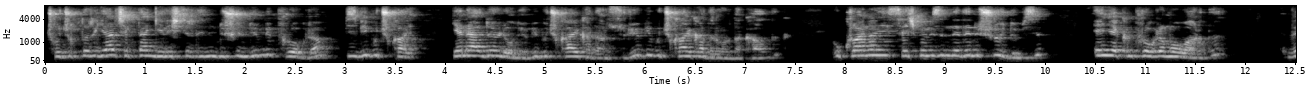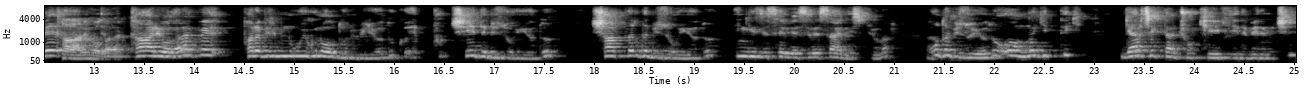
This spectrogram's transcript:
çocukları gerçekten geliştirdiğini düşündüğüm bir program. Biz bir buçuk ay, genelde öyle oluyor, bir buçuk ay kadar sürüyor. Bir buçuk ay kadar orada kaldık. Ukrayna'yı seçmemizin nedeni şuydu bizim. En yakın program o vardı. Ve Tarih olarak. tarih olarak ve para biriminin uygun olduğunu biliyorduk. E, şey de bize uyuyordu. Şartları da bize uyuyordu. İngilizce seviyesi vesaire istiyorlar. O da bize uyuyordu. Onunla gittik. Gerçekten çok keyifliydi benim için.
